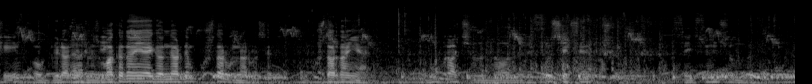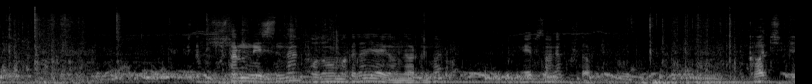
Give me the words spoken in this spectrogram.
Şeyin, o Gülen dediğimiz Erkek. Makedonya'ya gönderdiğim kuşlar bunlar mesela. Kuşlardan yani. Bu kaç yılında abi? Bu 83. 83 yılında. İşte bu kuşların neslinden o zaman Makedonya'ya gönderdim ben. Efsane kuşlar. Kaç e,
